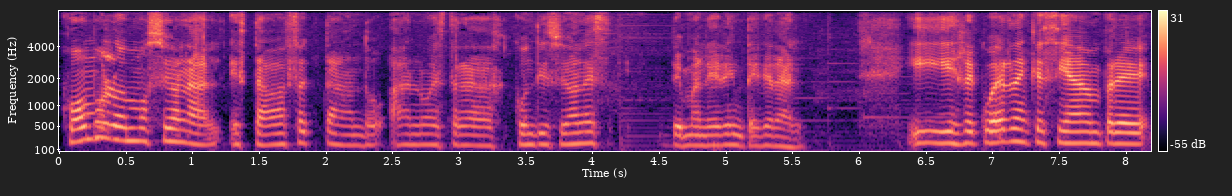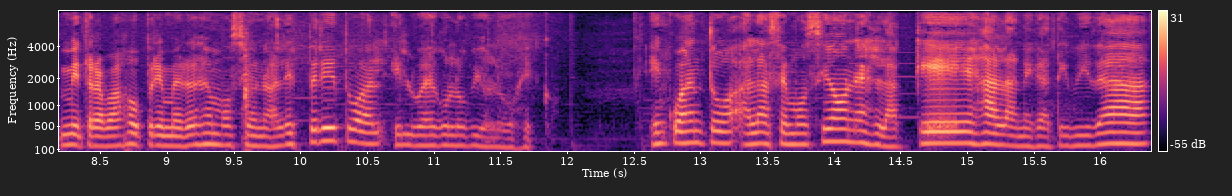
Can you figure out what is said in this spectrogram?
cómo lo emocional estaba afectando a nuestras condiciones de manera integral. Y recuerden que siempre mi trabajo primero es emocional, espiritual y luego lo biológico en cuanto a las emociones, la queja, la negatividad,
